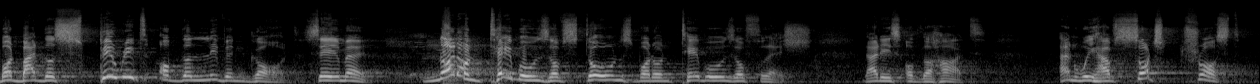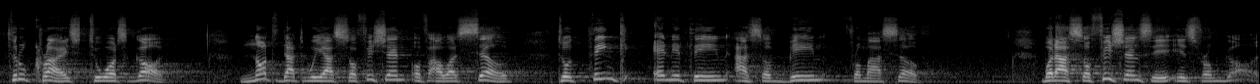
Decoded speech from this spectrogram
But by the Spirit of the living God. Say amen. Not on tables of stones, but on tables of flesh. That is of the heart. And we have such trust through Christ towards God. Not that we are sufficient of ourselves to think anything as of being from ourselves, but our sufficiency is from God,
